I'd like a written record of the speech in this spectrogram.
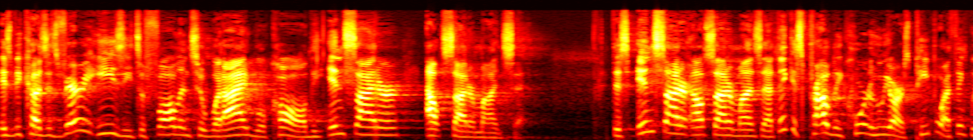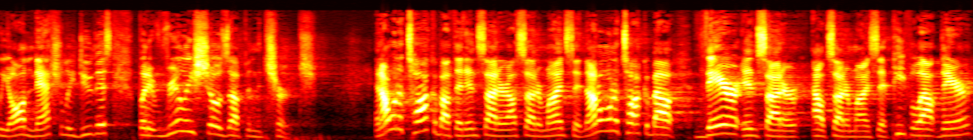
is because it's very easy to fall into what I will call the insider outsider mindset. This insider outsider mindset, I think it's probably core to who we are as people. I think we all naturally do this, but it really shows up in the church. And I want to talk about that insider outsider mindset. And I don't want to talk about their insider outsider mindset, people out there.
